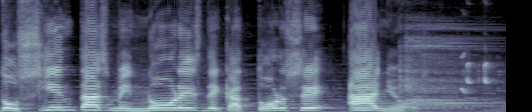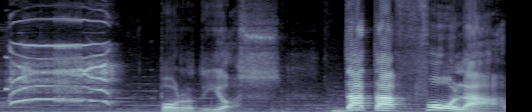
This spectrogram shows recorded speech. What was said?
200 menores de 14 años por Dios. Data Fola.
